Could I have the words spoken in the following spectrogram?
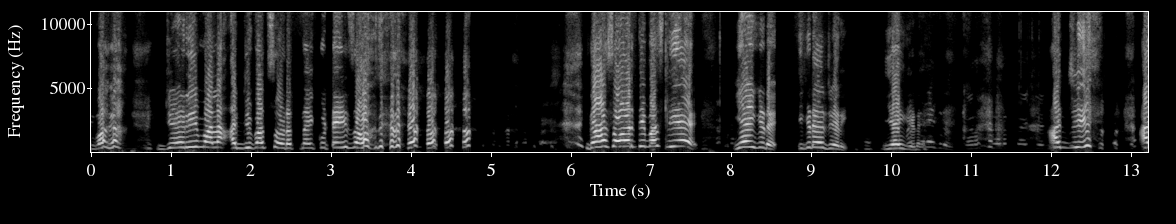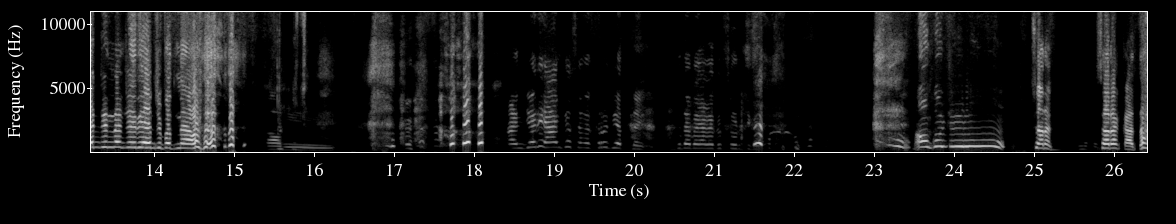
बघा जेरी मला अजिबात सोडत नाही. कुठेही जाऊ दे. घासावरती बसलीये. ये इकडे इकडे जेरी. ये इकडे. आजी. आजींना जेरी अजिबात नाही आवडत. अंजरी आमच्या संग खरंच येत नाही. कुठं तर सोडते सरक. सरक आता.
